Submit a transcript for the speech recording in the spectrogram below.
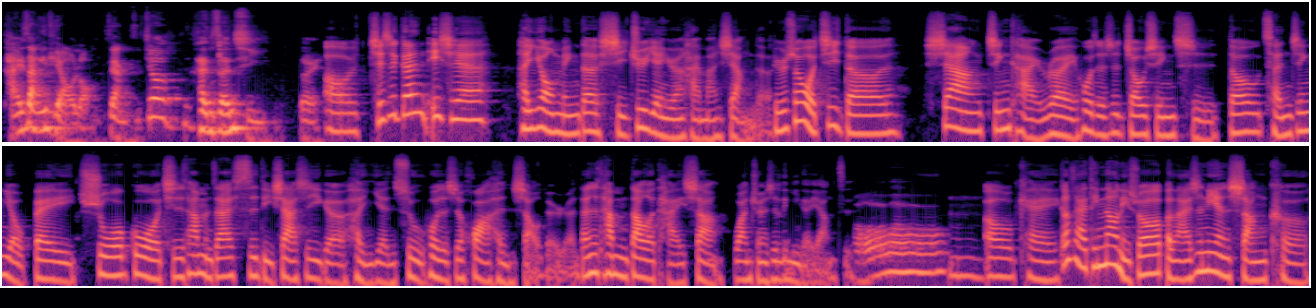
台上一条龙，这样子就很神奇。对哦，其实跟一些很有名的喜剧演员还蛮像的，比如说我记得。像金凯瑞或者是周星驰，都曾经有被说过，其实他们在私底下是一个很严肃或者是话很少的人，但是他们到了台上完全是另一个样子。哦，嗯，OK。刚才听到你说本来是念商科，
